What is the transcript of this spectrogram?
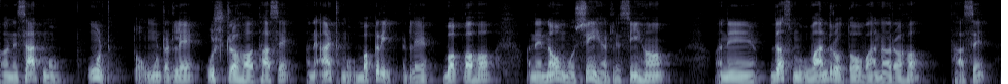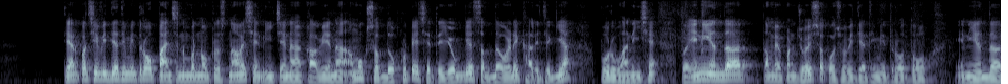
અને સાતમું ઊંટ. તો ઊંટ એટલે ઉષ્ટ્રહ થશે અને આઠમું બકરી એટલે બકહ અને નવમું સિંહ એટલે સિંહ અને દસમું વાંદરો તો વાનરહ થશે. ત્યાર પછી વિદ્યાર્થી મિત્રો પાંચ નંબરનો પ્રશ્ન આવે છે. નીચેના કાવ્યના અમુક શબ્દો ખૂટે છે તે યોગ્ય શબ્દ વડે ખાલી જગ્યા પૂરવાની છે. તો એની અંદર તમે પણ જોઈ શકો છો વિદ્યાર્થી મિત્રો તો એની અંદર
